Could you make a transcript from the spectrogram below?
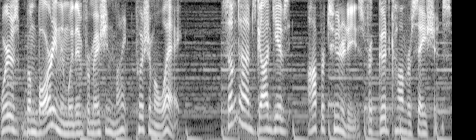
whereas bombarding them with information might push them away. Sometimes God gives opportunities for good conversations.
